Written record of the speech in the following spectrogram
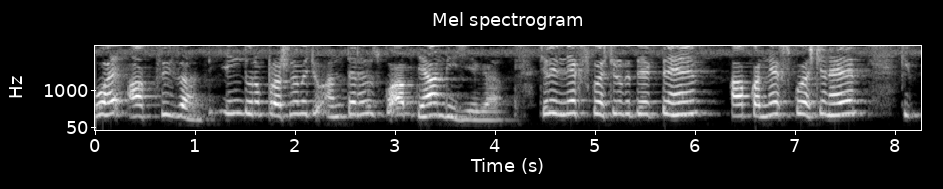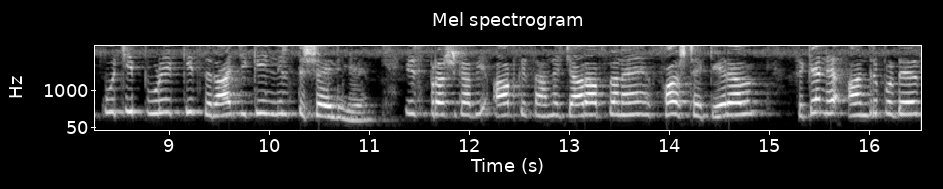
वो है ऑक्सीजन तो इन दोनों प्रश्नों में जो अंतर है उसको आप ध्यान दीजिएगा। चलिए नेक्स्ट क्वेश्चन को देखते हैं। आपका नेक्स्ट क्वेश्चन है कि कुचिपुड़ी किस राज्य की नृत्य शैली है? इस प्रश्न का भी आपके सामने चार ऑप्शन है। फ़र्स्ट है केरल, सेकेंड है आंध्र प्रदेश,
